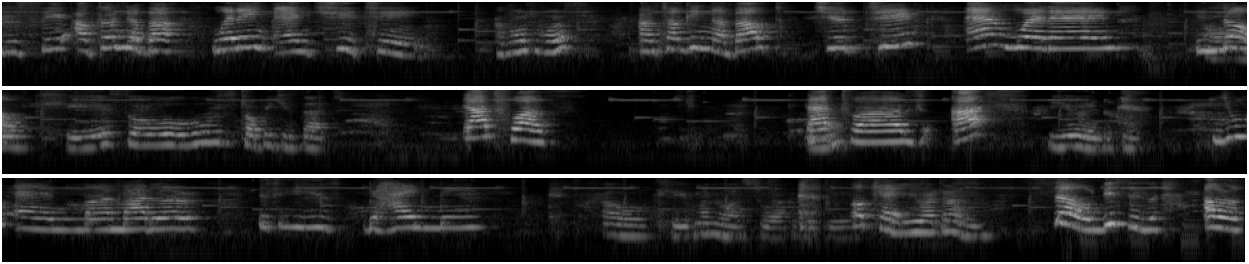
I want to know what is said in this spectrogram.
You see, I'm talking about winning and cheating. About what? I'm talking about cheating and winning. You know, Okay, so whose topic is that? that was that was us, You and who? you and my mother. This is behind me. Okay, mommy wants to work with you. Okay. You are done. So this is our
